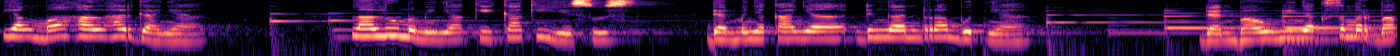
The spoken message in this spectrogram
yang mahal harganya, lalu meminyaki kaki Yesus dan menyekanya dengan rambutnya. Dan bau minyak semerbak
